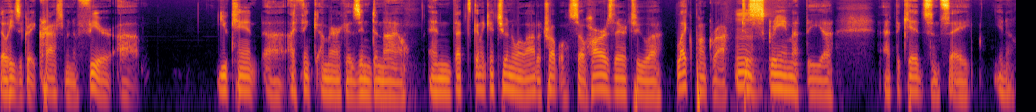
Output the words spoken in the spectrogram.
though he's a great craftsman of fear, uh, you can't. Uh, I think America is in denial, and that's going to get you into a lot of trouble. So horror is there to, uh, like punk rock, mm. to scream at the uh, at the kids and say, you know,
